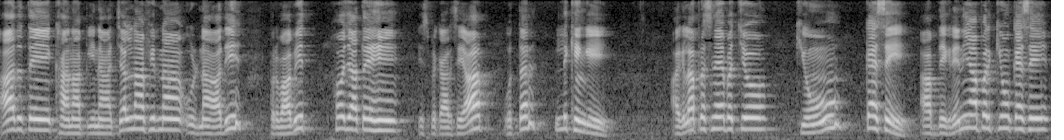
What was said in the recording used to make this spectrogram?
आदतें खाना पीना चलना, फिरना, उड़ना आदि प्रभावित हो जाते हैं। इस प्रकार से आप उत्तर लिखेंगे। अगला प्रश्न है बच्चों क्यों, कैसे? आप देख रहे हैं यहाँ पर क्यों, कैसे?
